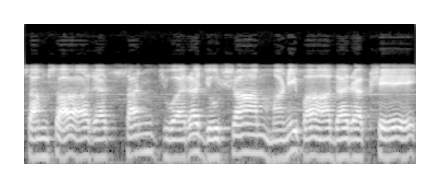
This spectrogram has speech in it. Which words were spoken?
संसारसञ्ज्वरजुषां मणिपादरक्षे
